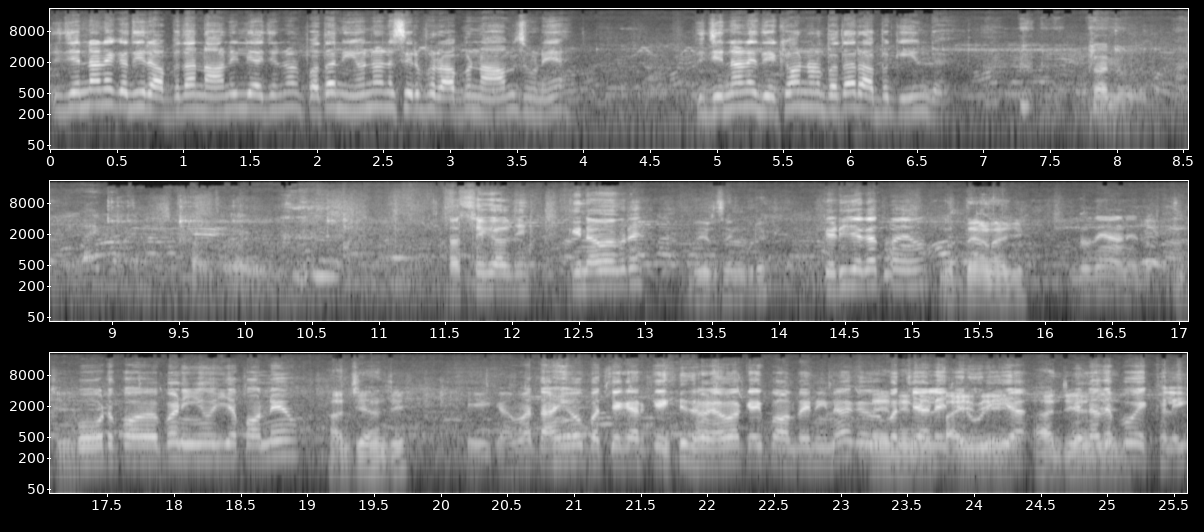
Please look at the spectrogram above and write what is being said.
ਤੇ ਜਿਨ੍ਹਾਂ ਨੇ ਕਦੀ ਰੱਬ ਦਾ ਨਾਮ ਨਹੀਂ ਲਿਆ ਜਿਨ੍ਹਾਂ ਨੂੰ ਪਤਾ ਨਹੀਂ ਉਹਨਾਂ ਨੇ ਸਿਰਫ ਰੱਬ ਨਾਮ ਸੁਣਿਆ। ਤੇ ਜਿਨ੍ਹਾਂ ਨੇ ਦੇਖਿਆ ਉਹਨਾਂ ਨੂੰ ਪਤਾ ਰੱਬ ਕੀ ਹੁੰਦਾ। ਧੰਨਵਾਦ ਸਤਿ ਸ਼੍ਰੀ ਅਕਾਲ ਜੀ। ਕੀ ਨਾਮ ਹੈ ਵੀਰੇ? ਵੀਰ ਸਿੰਘ ਵੀਰੇ। ਕਿਹੜੀ ਜਗ੍ਹਾ ਤੋਂ ਆਏ ਹੋ? ਲੁਧਿਆਣਾ ਜੀ। ਲੁਧਿਆਣੇ ਤੋਂ। ਜੀ। ਵੋਟ ਬਣੀ ਹੋਈ ਆ ਪਾਉਨੇ ਹੋ? ਹਾਂਜੀ ਹਾਂਜੀ। ਠੀਕ ਆ ਮੈਂ ਤਾਂ ਹੀ ਉਹ ਬੱਚੇ ਕਰਕੇ ਹੀ ਸੁਣਿਆ ਵਾ ਕਈ ਪਾਉਂਦੇ ਨਹੀਂ ਨਾ ਕਿ ਬੱਚਿਆਂ ਲਈ ਜ਼ਰੂਰੀ ਆ ਇਹਨਾਂ ਦੇ। ਭਵਿੱਖ ਲਈ।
